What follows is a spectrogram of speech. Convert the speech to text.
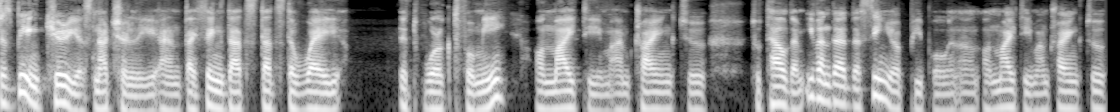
just being curious naturally, and I think that's that's the way it worked for me on my team. I'm trying to to tell them even the, the senior people on, on my team i'm trying to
